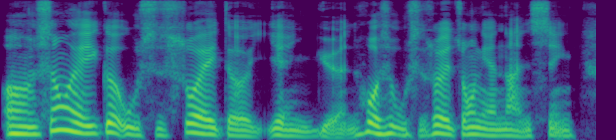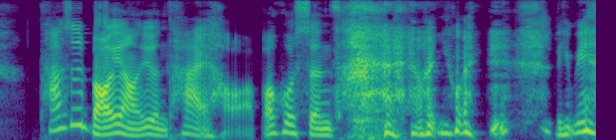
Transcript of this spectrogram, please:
嗯，身为一个五十岁的演员，或者是五十岁的中年男性。他是保养有点太好啊，包括身材啊，因为里面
